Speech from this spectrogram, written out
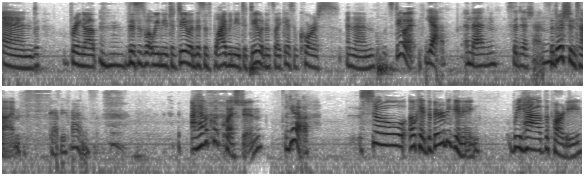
and bring up mm-hmm. this is what we need to do and this is why we need to do it. And it's like, yes, of course. And then let's do it. Yeah. And then sedition. Sedition time. Grab your friends. I have a quick question. Yeah. So, okay, the very beginning, we have the party.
